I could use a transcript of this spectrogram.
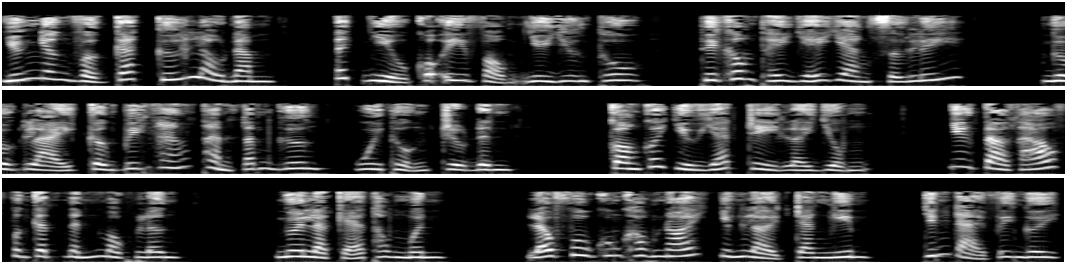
Những nhân vật các cứ lâu năm, ít nhiều có y vọng như Dương Thu thì không thể dễ dàng xử lý. Ngược lại cần biến hắn thành tấm gương, quy thuận triều đình, còn có nhiều giá trị lợi dụng. Nhưng Tào Tháo vẫn cảnh tỉnh một lần. Ngươi là kẻ thông minh, lão phu cũng không nói những lời trang nghiêm, chính đại với ngươi.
